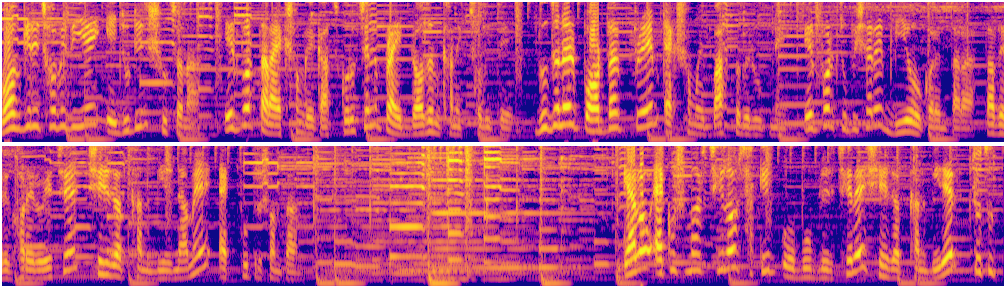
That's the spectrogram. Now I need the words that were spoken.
বসগিরি ছবি দিয়ে এই জুটির সূচনা। এরপর তারা একসঙ্গে কাজ করেছেন প্রায় ডজন খানেক ছবিতে। দুজনের পর্দার প্রেম একসময় বাস্তবে রূপ নেয়। এরপর চুপিসারে বিয়েও করেন তারা। তাদের ঘরে রয়েছে শেহজাদ খান বীর নামে এক পুত্র সন্তান। গেল একুশ মাস ছিল সাকিব ও বুবলির ছেলে শেহজাদ খান বীরের চতুর্থ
